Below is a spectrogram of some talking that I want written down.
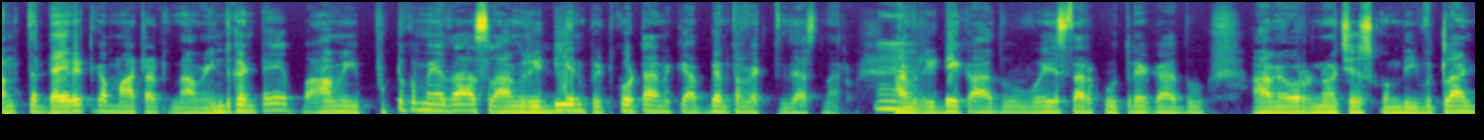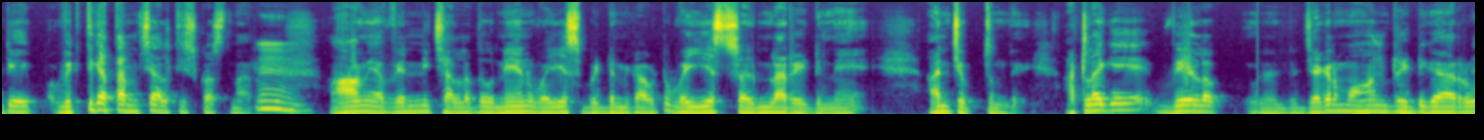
అంత డైరెక్ట్గా మాట్లాడుతున్నాము ఎందుకంటే ఆమె పుట్టుక మీద అసలు ఆమె రెడ్డి అని పెట్టుకోవటానికి అభ్యంతరం వ్యక్తం చేస్తున్నారు. ఆమె రెడ్డి కాదు వైఎస్ఆర్ కూతురే కాదు ఆమె ఎవరినో చేసుకుంది ఇట్లాంటి వ్యక్తిగత అంశాలు తీసుకొస్తున్నారు. ఆమె అవన్నీ చల్లదు నేను వైఎస్ బిడ్డని కాబట్టి వైఎస్ షర్మిలారెడ్డినే అని చెప్తుంది. అట్లాగే వీళ్ళ జగన్మోహన్ రెడ్డి గారు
